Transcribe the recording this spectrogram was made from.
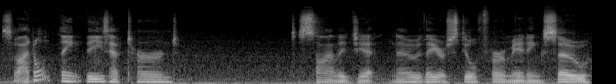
So I don't think these have turned to silage yet. No, they are still fermenting, so...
